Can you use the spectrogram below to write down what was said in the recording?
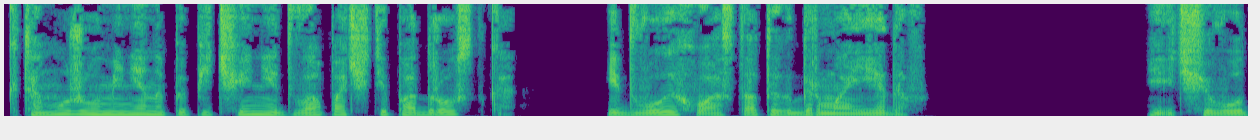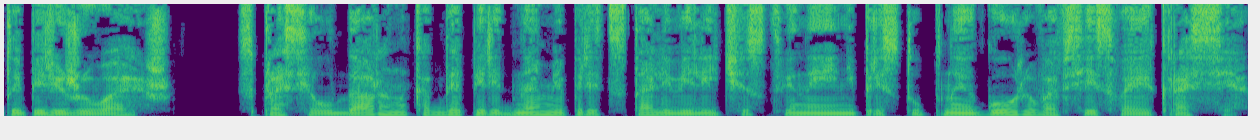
К тому же у меня на попечении два почти подростка и двое хвостатых дармоедов. «И чего ты переживаешь?» — спросил Даррен, когда перед нами предстали величественные и неприступные горы во всей своей красе.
